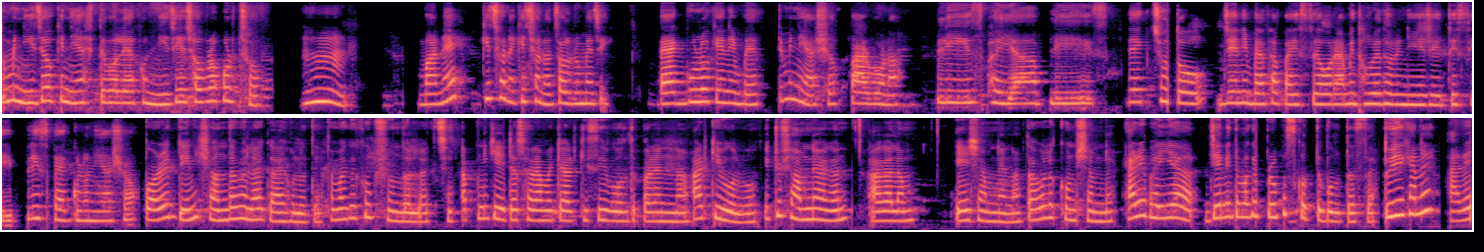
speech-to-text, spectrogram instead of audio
তুমি নিজেও কি নিয়ে আসতে বলে এখন নিজেই ঝগড়া করছ? হুম মানে কিছু না কিছু না, চল রুমে যাই। ব্যাগগুলো কে নেবে? তুমি নিয়ে আসো, পারব না। প্লিজ ভাইয়া প্লিজ দেখছ তো, জেনি ব্যথা পাইছে, ওরা আমি ধরে ধরে নিয়ে যাইতেছি। প্লিজ ব্যাগগুলো নিয়ে আসো। পরের দিন সন্ধ্যাবেলা গায়ে হলুদে। তোমাকে খুব সুন্দর লাগছে। আপনি কি এটা ছাড়া আমাকে আর কিছুই বলতে পারেন না? আর কি বলব? একটু সামনে আগান। আগালাম। এই সামনে না, তাহলে কোন সামনে? আরে ভাইয়া, জেনি তোমাকে প্রপোজ করতে বলতেছে। তুই এখানে? আরে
